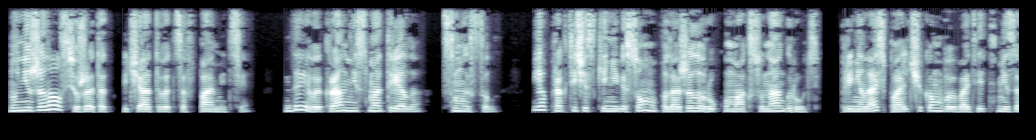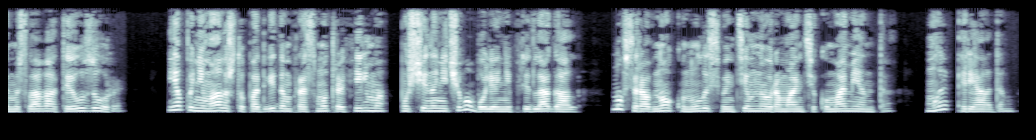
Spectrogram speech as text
но не желал сюжет отпечатываться в памяти. Да и в экран не смотрела. Смысл? Я практически невесомо положила руку Максу на грудь, принялась пальчиком выводить незамысловатые узоры. Я понимала, что под видом просмотра фильма мужчина ничего более не предлагал, но все равно окунулась в интимную романтику момента. Мы рядом,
